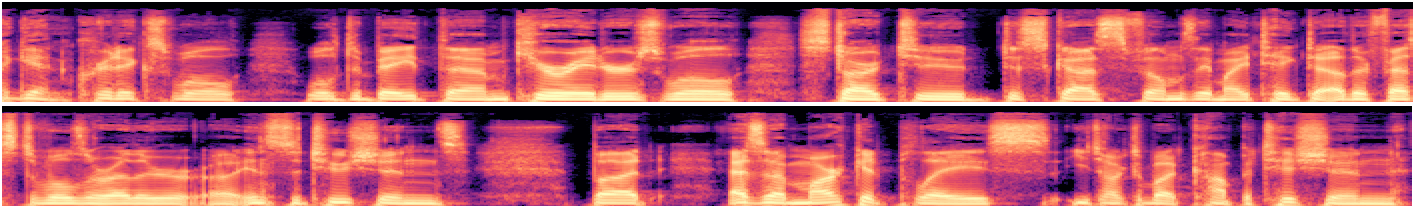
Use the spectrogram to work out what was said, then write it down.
again critics will will debate them. Curators will start to discuss films they might take to other festivals or other uh, institutions. But as a marketplace you talked about competition.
